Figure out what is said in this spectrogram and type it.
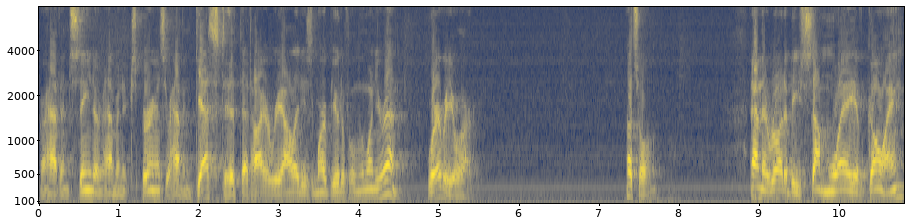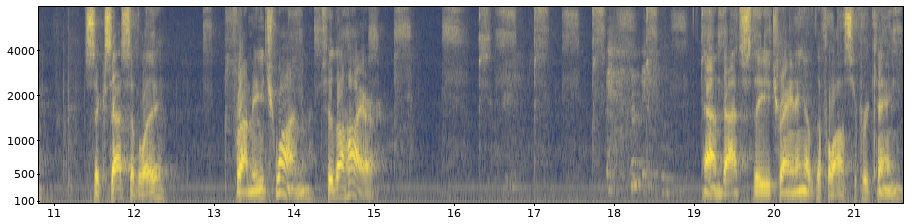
or haven't seen it, or haven't experienced, or haven't guessed it, that higher reality is more beautiful than the one you're in, wherever you are. That's all. And there ought to be some way of going successively from each one to the higher. And that's the training of the philosopher king,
